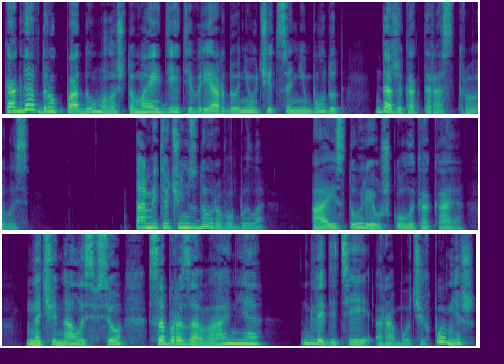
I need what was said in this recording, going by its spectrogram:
когда вдруг подумала, что мои дети в Риардоне учиться не будут, даже как-то расстроилась. Там ведь очень здорово было. А история у школы какая? Начиналось все с образования для детей рабочих, помнишь?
